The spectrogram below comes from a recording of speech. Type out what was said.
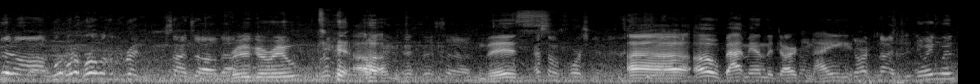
but uh, where, where, where was it written besides uh, that? Rougarou. um, That's, that's, uh, this. that's unfortunate. Uh, oh, Batman the Dark Knight. Dark Knight, is it New England?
